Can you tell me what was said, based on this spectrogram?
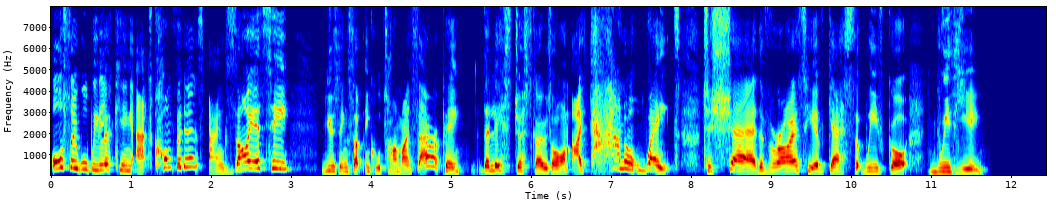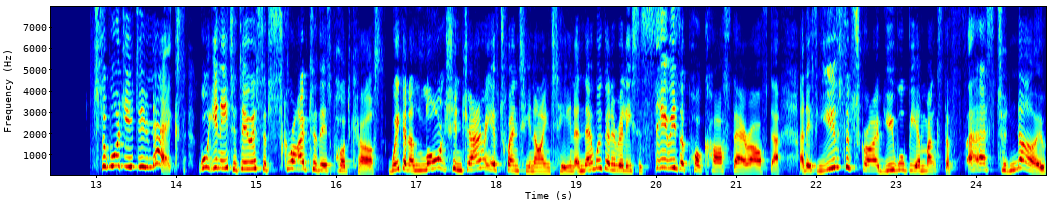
Also, we'll be looking at confidence, anxiety, using something called timeline therapy. The list just goes on. I cannot wait to share the variety of guests that we've got with you. So, what do you do next? What you need to do is subscribe to this podcast. We're going to launch in January of 2019, and then we're going to release a series of podcasts thereafter. And if you've subscribed, you will be amongst the first to know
